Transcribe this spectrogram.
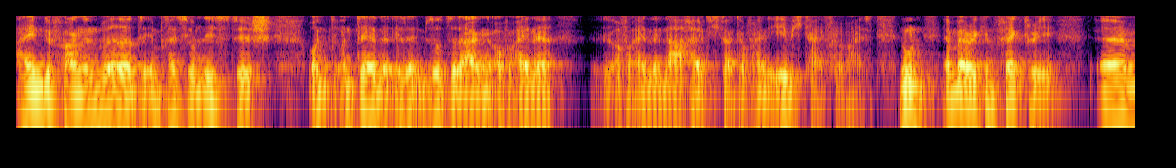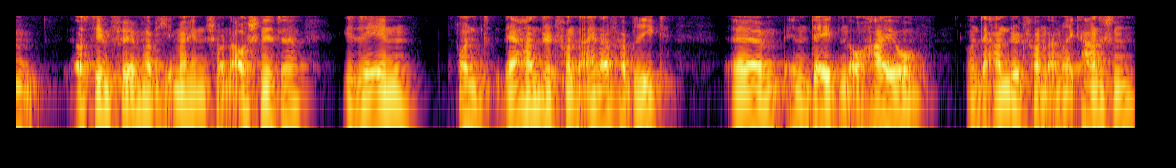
eingefangen wird, impressionistisch und, und der sozusagen auf eine, auf eine Nachhaltigkeit, auf eine Ewigkeit verweist. Nun, American Factory, ähm, aus dem Film habe ich immerhin schon Ausschnitte gesehen und der handelt von einer Fabrik ähm, in Dayton, Ohio und der handelt von amerikanischen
